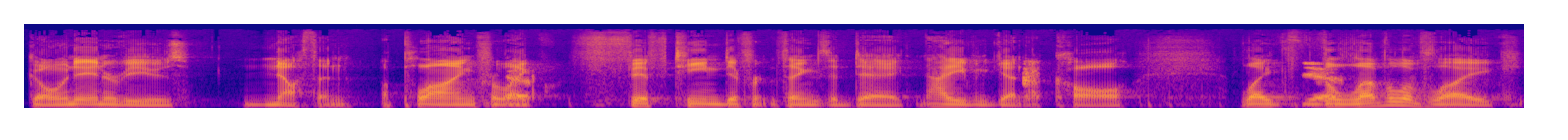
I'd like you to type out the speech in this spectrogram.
going to interviews, nothing, applying for like 15 different things a day, not even getting a call, like Yeah. the level of like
